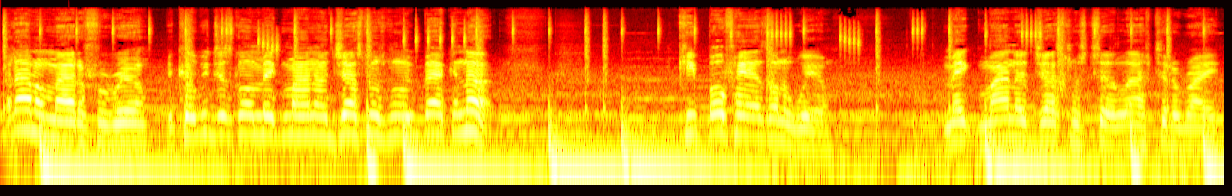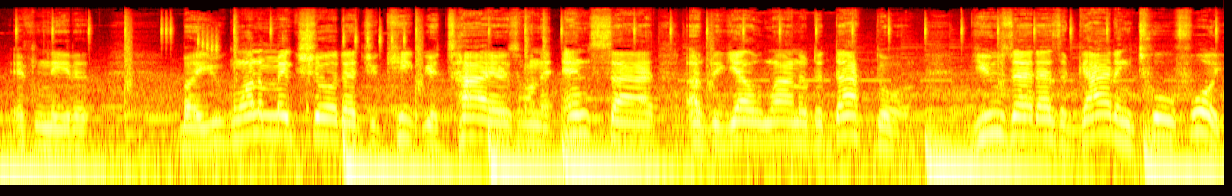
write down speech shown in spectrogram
But that don't matter for real, because we just gonna make minor adjustments when we backing up. Keep both hands on the wheel. Make minor adjustments to the left, to the right if needed. But you wanna make sure that you keep your tires on the inside of the yellow line of the dock door. Use that as a guiding tool for you.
